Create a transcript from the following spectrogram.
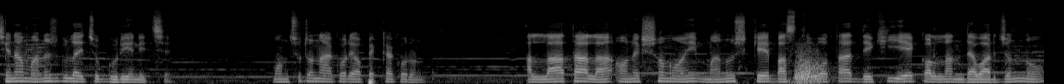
চেনা মানুষগুলাই চোখ ঘুরিয়ে নিচ্ছে। ছোট না করে অপেক্ষা করুন। আল্লাহ তাআলা অনেক সময় মানুষকে বাস্তবতা দেখিয়ে কল্যাণ দেওয়ার জন্য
